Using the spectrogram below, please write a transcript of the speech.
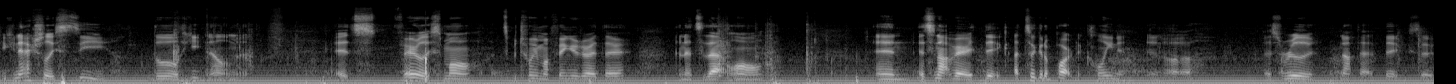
you can actually see the little heating element. It's fairly small. It's between my fingers right there, and it's that long, and it's not very thick. I took it apart to clean it, and uh, it's really not that thick. So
